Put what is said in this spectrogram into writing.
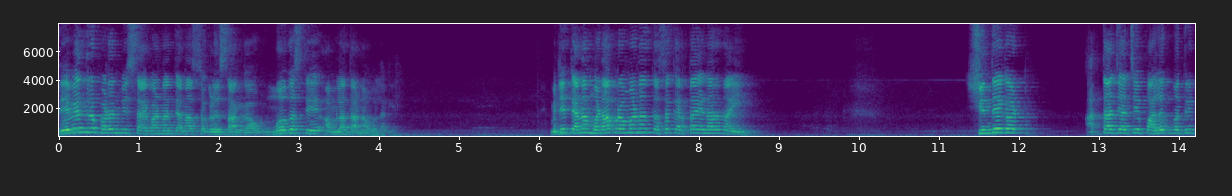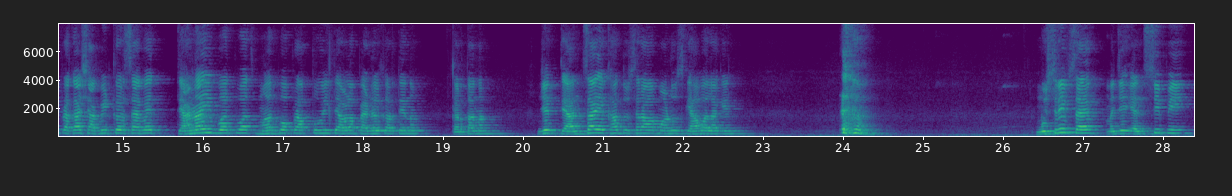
देवेंद्र फडणवीस साहेबांना त्यांना सगळं सांगावं. मगच ते अंमलात आणावं लागेल. म्हणजे त्यांना मनाप्रमाणे तसं करता येणार नाही. शिंदे गट आत्ता ज्याचे पालकमंत्री प्रकाश आंबेडकर साहेब आहेत त्यांनाही महत्त्व महत्त्व प्राप्त होईल त्यावेळेला पॅनल करते ना करताना. म्हणजे त्यांचा एखाद दुसरा माणूस घ्यावा लागेल. मुश्रीफ साहेब म्हणजे एन सी पी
